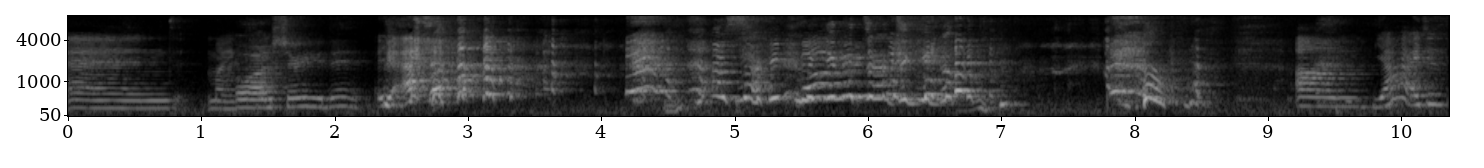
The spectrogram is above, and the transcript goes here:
and my. Oh, I'm cous- sure you did. Yeah. I'm sorry. No. Give it to him to keep. Um, yeah, I just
